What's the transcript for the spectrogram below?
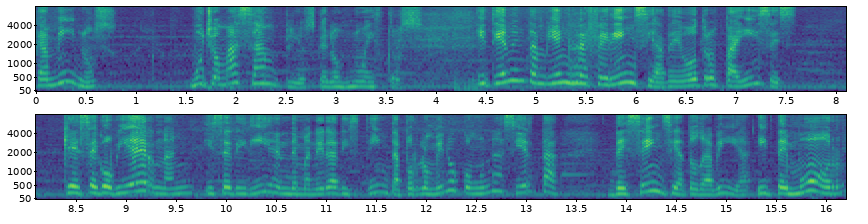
caminos mucho más amplios que los nuestros. Y tienen también referencia de otros países que se gobiernan y se dirigen de manera distinta, por lo menos con una cierta decencia todavía y temor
